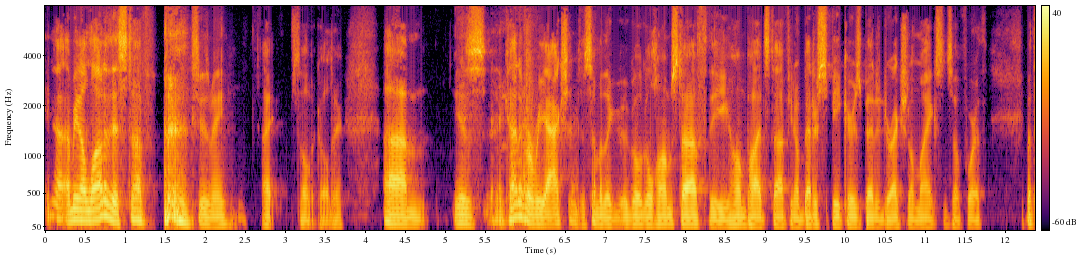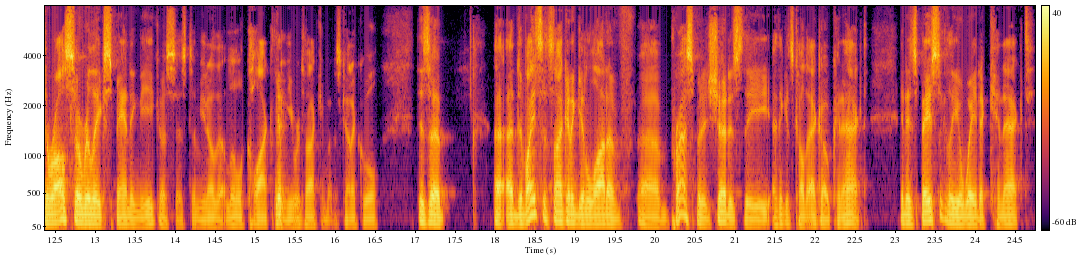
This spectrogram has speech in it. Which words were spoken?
Yeah, I mean, a lot of this stuff, excuse me, I still have a cold here, um, is kind of a reaction to some of the Google Home stuff, the HomePod stuff, you know, better speakers, better directional mics, and so forth. But they're also really expanding the ecosystem. You know, that little clock thing Yep. you were talking about is kind of cool. There's a a device that's not going to get a lot of uh, press, but it should. It's the I think it's called Echo Connect, and it's basically a way to connect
